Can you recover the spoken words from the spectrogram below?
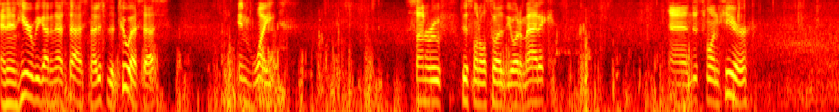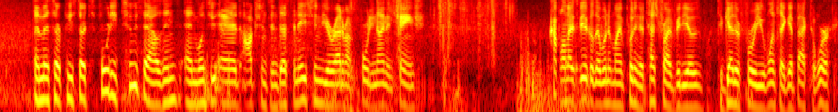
And then here we got an SS. Now this is a 2SS in white sunroof. This one also has the automatic. And this one here, MSRP starts 42,000 and once you add options and destination, you're at around 49 and change. A couple of nice vehicles I wouldn't mind putting a test drive video together for you once I get back to work.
